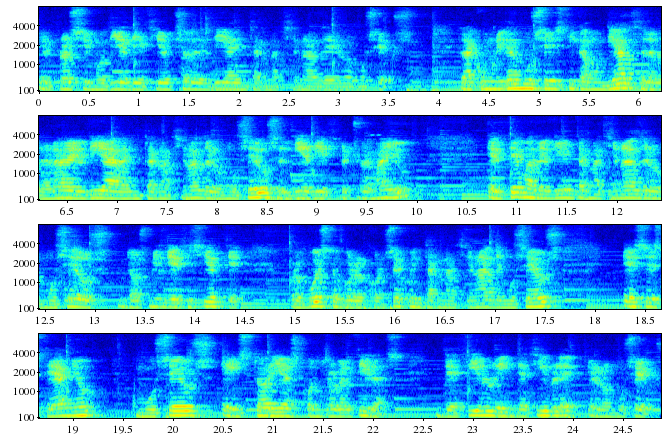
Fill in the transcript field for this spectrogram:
el próximo día 18 del Día Internacional de los Museos. La Comunidad Museística Mundial celebrará el Día Internacional de los Museos el día 18 de mayo. El tema del Día Internacional de los Museos 2017, propuesto por el Consejo Internacional de Museos, es este año Museos e Historias Controvertidas, decir lo indecible en los museos.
